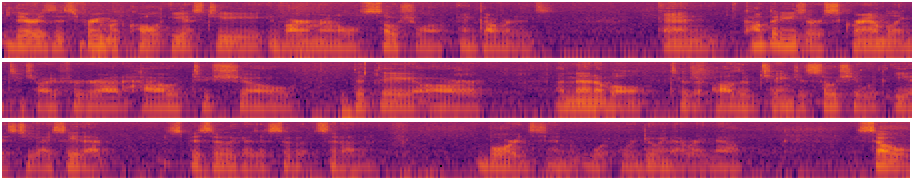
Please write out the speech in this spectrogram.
There is this framework called ESG, environmental, social, and governance. And companies are scrambling to try to figure out how to show that they are amenable to the positive change associated with ESG. I say that specifically because I sit- on boards and we're, we're doing that right now. So,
